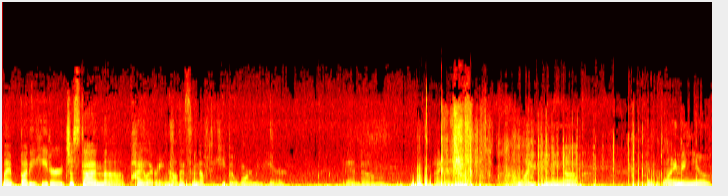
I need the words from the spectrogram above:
my buddy heater just on the pilot right now. That's enough to keep it warm in here. And um, I have this light hanging up and blinding you.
